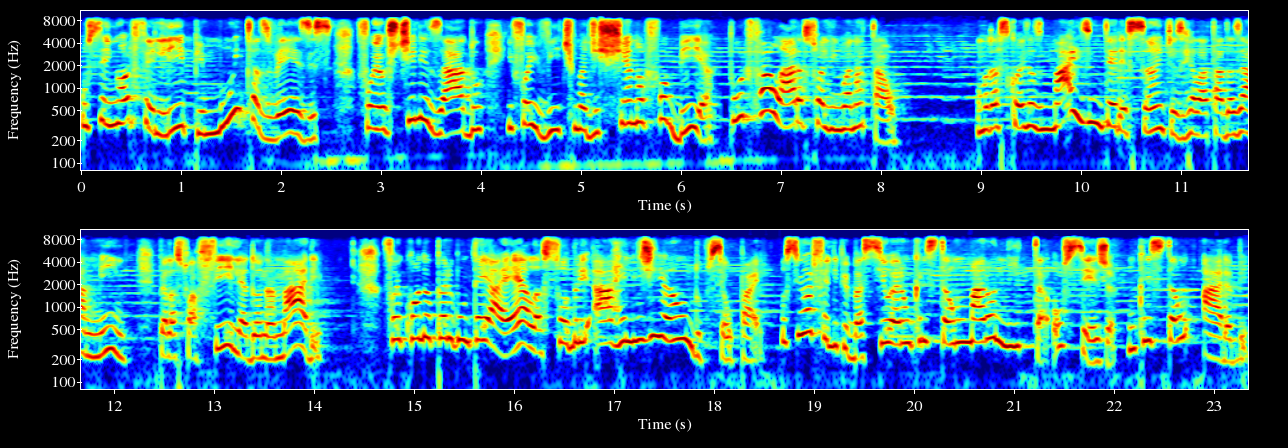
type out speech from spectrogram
o senhor Felipe muitas vezes foi hostilizado e foi vítima de xenofobia por falar a sua língua natal. Uma das coisas mais interessantes relatadas a mim pela sua filha, Dona Mari, foi quando eu perguntei a ela sobre a religião do seu pai. O senhor Felipe Bacio era um cristão maronita, ou seja, um cristão árabe.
